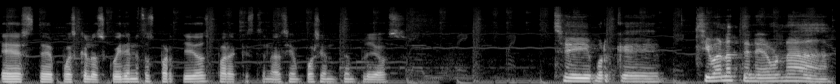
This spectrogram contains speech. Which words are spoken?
este, pues que los cuiden estos partidos para que estén al 100% empleos. Sí, porque si van a tener una,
